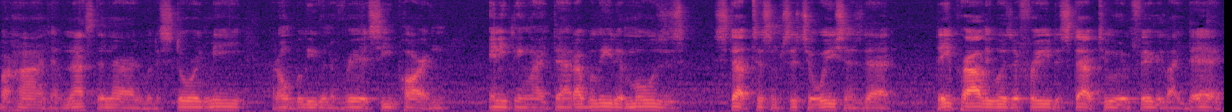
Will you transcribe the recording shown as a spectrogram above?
behind him. That's the narrative of the story. Me, I don't believe in the Red Sea parting, anything like that. I believe that Moses stepped to some situations that they probably was afraid to step to and figured like that.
